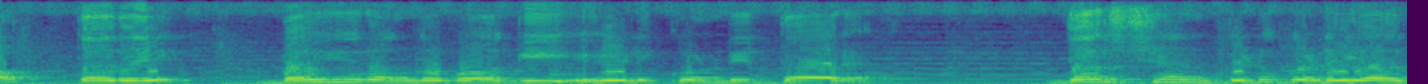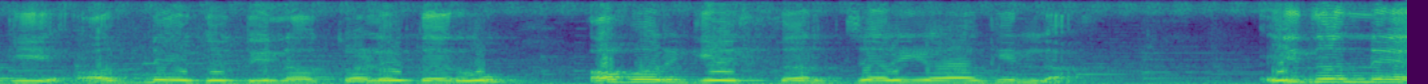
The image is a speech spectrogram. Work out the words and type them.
ಆಪ್ತರೆ ಬಹಿರಂಗವಾಗಿ ಹೇಳಿಕೊಂಡಿದ್ದಾರೆ. ದರ್ಶನ್ ಬಿಡುಗಡೆಯಾಗಿ ಹದಿನೈದು ದಿನ ಕಳೆದರೂ ಅವರಿಗೆ ಸರ್ಜರಿ ಆಗಿಲ್ಲ ಇದನ್ನೇ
